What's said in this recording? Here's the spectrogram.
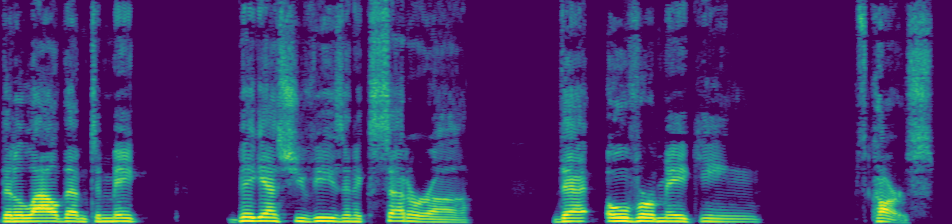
that allow them to make big SUVs and et cetera that over making cars.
